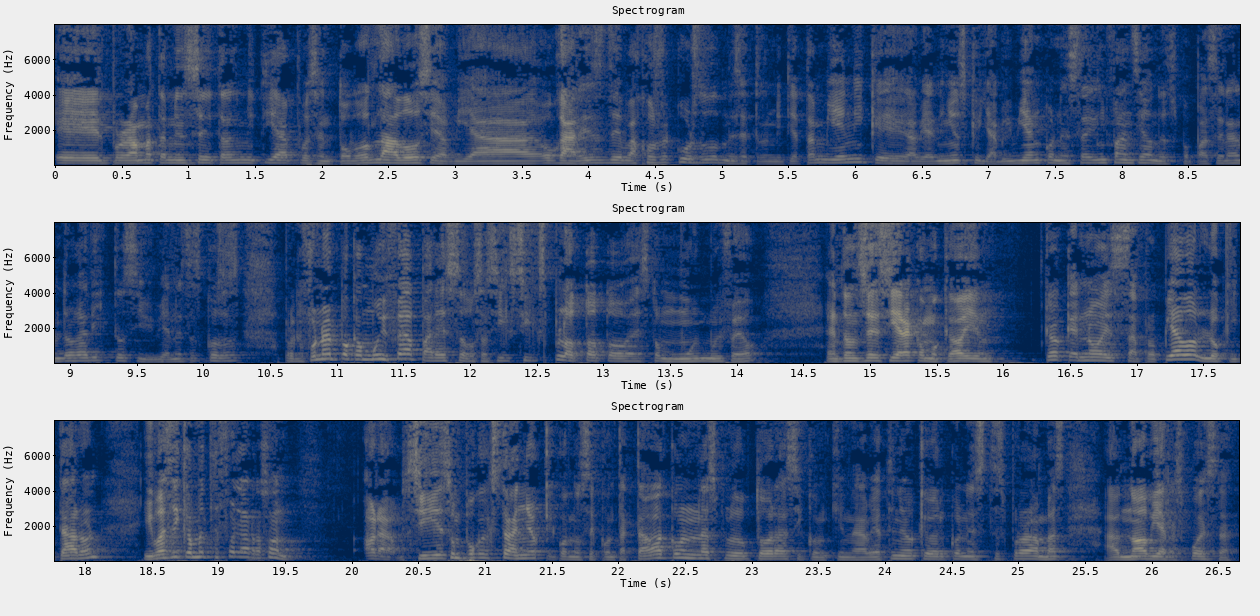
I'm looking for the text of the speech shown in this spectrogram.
el programa también se transmitía pues en todos lados y había hogares de bajos recursos donde se transmitía también y que había niños que ya vivían con esa infancia donde sus papás eran drogadictos y vivían esas cosas, porque fue una época muy fea para eso, o sea, sí, sí explotó todo esto muy, muy feo. Entonces sí era como que, oye, creo que no es apropiado, lo quitaron y básicamente fue la razón. Ahora, sí es un poco extraño que cuando se contactaba con las productoras y con quien había tenido que ver con estos programas, ah, no había respuesta.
